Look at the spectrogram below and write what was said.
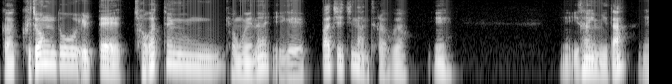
그러니까 그 정도일 때 저 같은 경우에는 이게 빠지진 않더라고요. 예. 예 이상입니다. 예.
